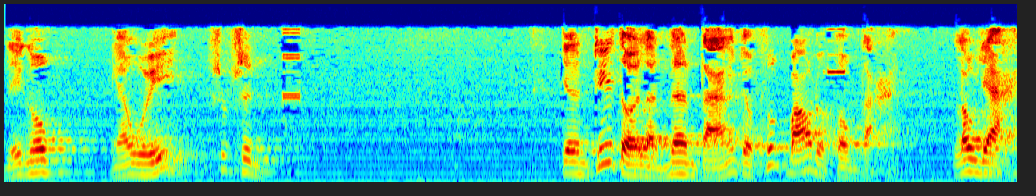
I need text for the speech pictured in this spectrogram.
địa ngục, ngạ quỷ xuất sinh. Cho nên trí tuệ là nền tảng cho phước báo được tồn tại lâu dài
